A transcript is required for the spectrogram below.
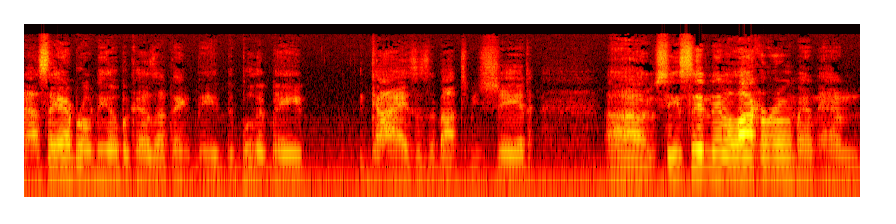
and I say Amber O'Neal because I think the the Bullet Bay guys is about to be shed. Uh, she's sitting in a locker room, and, and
